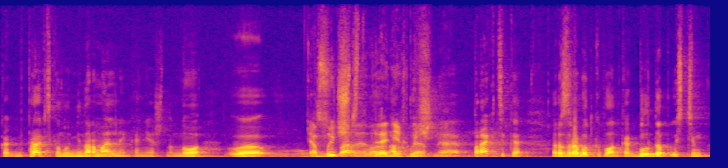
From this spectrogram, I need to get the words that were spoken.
как бы, практика, ну не нормальная, конечно, но э, обычная для них обычная да. практика разработка плана. Как был, допустим,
